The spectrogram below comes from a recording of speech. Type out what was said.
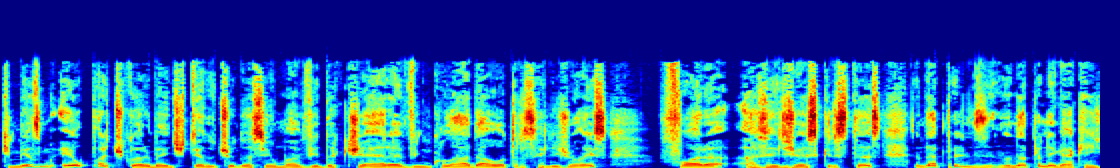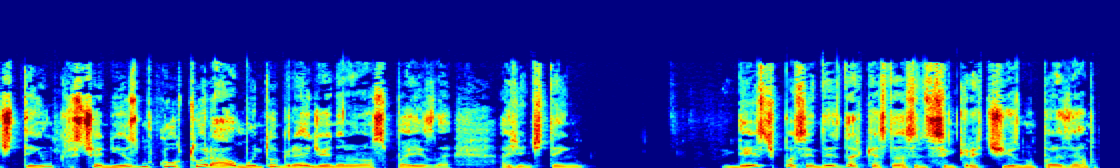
que mesmo eu particularmente tendo tido assim uma vida que já era vinculada a outras religiões, fora as religiões cristãs, não dá para não dá para negar que a gente tem um cristianismo cultural muito grande ainda no nosso país, né? A gente tem Desde, tipo assim, desde a questão assim, do sincretismo, por exemplo,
